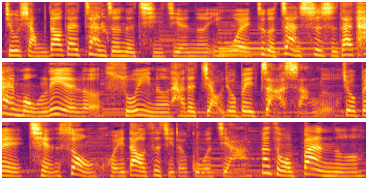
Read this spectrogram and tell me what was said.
结果想不到在战争的期间呢，因为这个战事实在太猛烈了，所以呢，他的脚就被炸伤了，就被遣送回到自己的国家。那怎么办呢？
